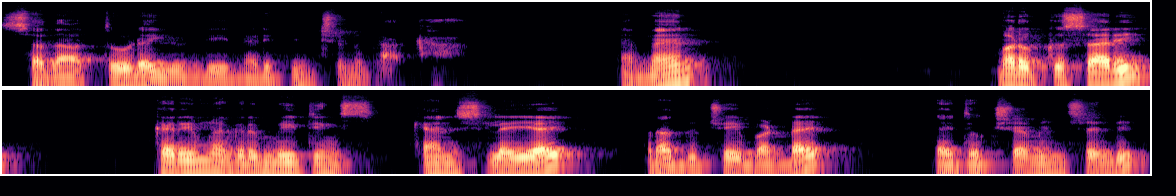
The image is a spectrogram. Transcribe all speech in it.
సదా తోడయుండి నడిపించునుగాక అమెన్ మరొకసారి కరీంనగర్ మీటింగ్స్ క్యాన్సిల్ అయ్యాయి రద్దు చేయబడ్డాయి. అయితే క్షమించండి.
